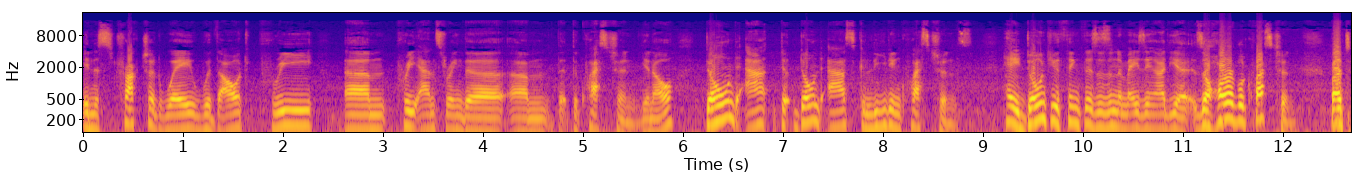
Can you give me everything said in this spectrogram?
in a structured way without pre um, pre answering the, um, the the question you know? Don't a- don't ask leading questions. Hey don't you think this is an amazing idea? It's a horrible question. But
